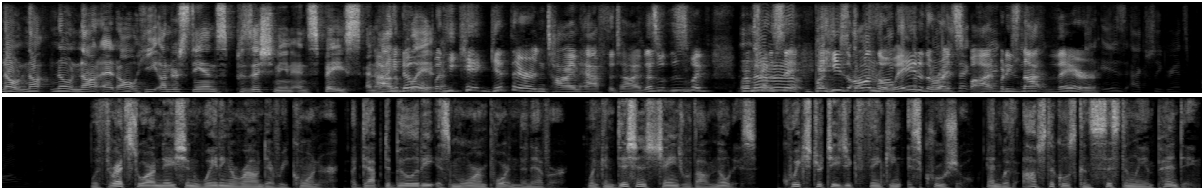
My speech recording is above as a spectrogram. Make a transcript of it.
no, not no, not at all. He understands positioning and space and how I to know, play it. but he can't get there in time half the time. That's what this is my what I'm No, trying no, to no, say. no, but Yeah, he's the on the prob- way to the problem right spot, Grant but he's not can. there. That is actually Grant's problem. With threats to our nation waiting around every corner, adaptability is more important than ever. When conditions change without notice, quick strategic thinking is crucial. And with obstacles consistently impending,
